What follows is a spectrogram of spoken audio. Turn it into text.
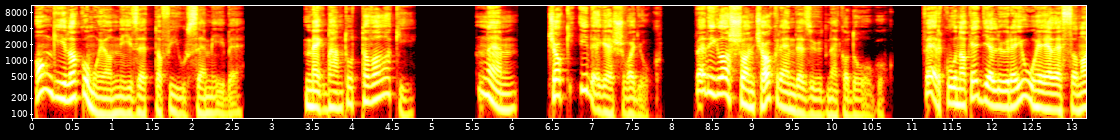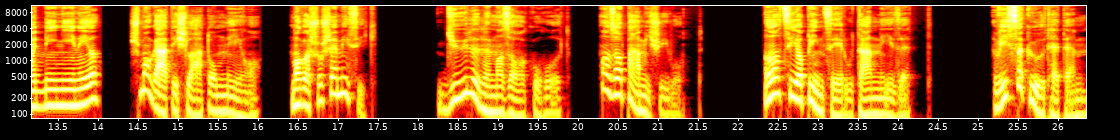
Angéla komolyan nézett a fiú szemébe. Megbántotta valaki? Nem, csak ideges vagyok. Pedig lassan csak rendeződnek a dolgok. Ferkónak egyelőre jó helye lesz a nagynényénél, s magát is látom néha. Maga sosem iszik? Gyűlölöm az alkoholt. Az apám is ivott. Laci a pincér után nézett. Visszaküldhetem.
